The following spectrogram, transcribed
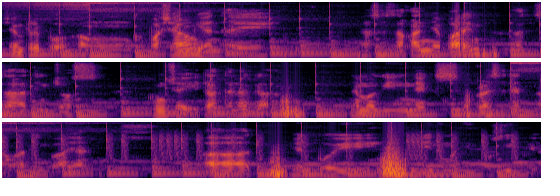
syempre po, ang kapasyang yan ay nasa sa kanya pa rin at sa ating Diyos kung siya itatalaga na maging next president ng ating bayan. At yan po'y hindi naman imposible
